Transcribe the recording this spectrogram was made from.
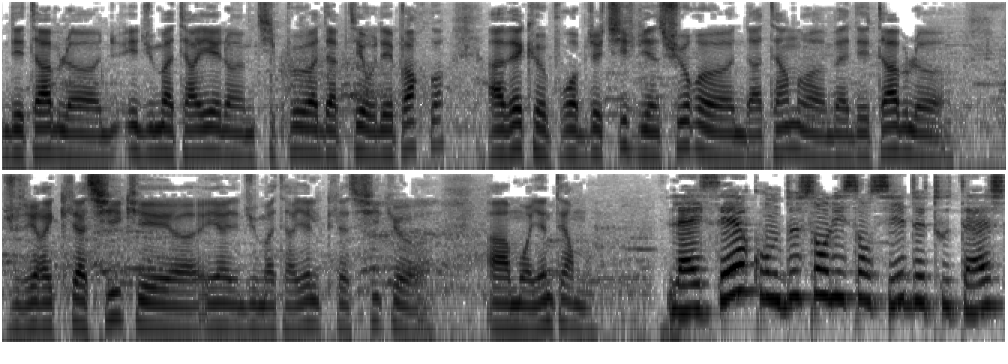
des tables euh, et du matériel un petit peu adapté au départ, quoi, avec pour objectif bien sûr d'atteindre bah, des tables, je dirais classiques et, et du matériel classique à moyen terme. La LCR compte 200 licenciés de tout âge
